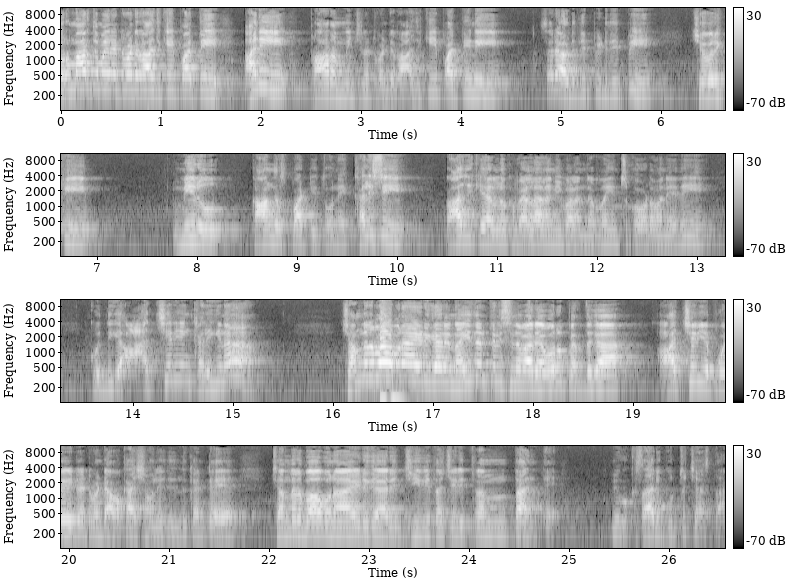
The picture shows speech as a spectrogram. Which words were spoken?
దుర్మార్గమైనటువంటి రాజకీయ పార్టీ అని ప్రారంభించినటువంటి రాజకీయ పార్టీని సరే అటు తిప్పి ఇటు తిప్పి చివరికి మీరు కాంగ్రెస్ పార్టీతోనే కలిసి రాజకీయాల్లోకి వెళ్ళాలని వాళ్ళని నిర్ణయించుకోవడం అనేది కొద్దిగా ఆశ్చర్యం కలిగినా చంద్రబాబు నాయుడు గారి నైజం తెలిసిన వారు ఎవరు పెద్దగా ఆశ్చర్యపోయేటటువంటి అవకాశం లేదు. ఎందుకంటే చంద్రబాబు నాయుడు గారి జీవిత చరిత్ర అంతా అంతే. మీకు ఒకసారి గుర్తు చేస్తా.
